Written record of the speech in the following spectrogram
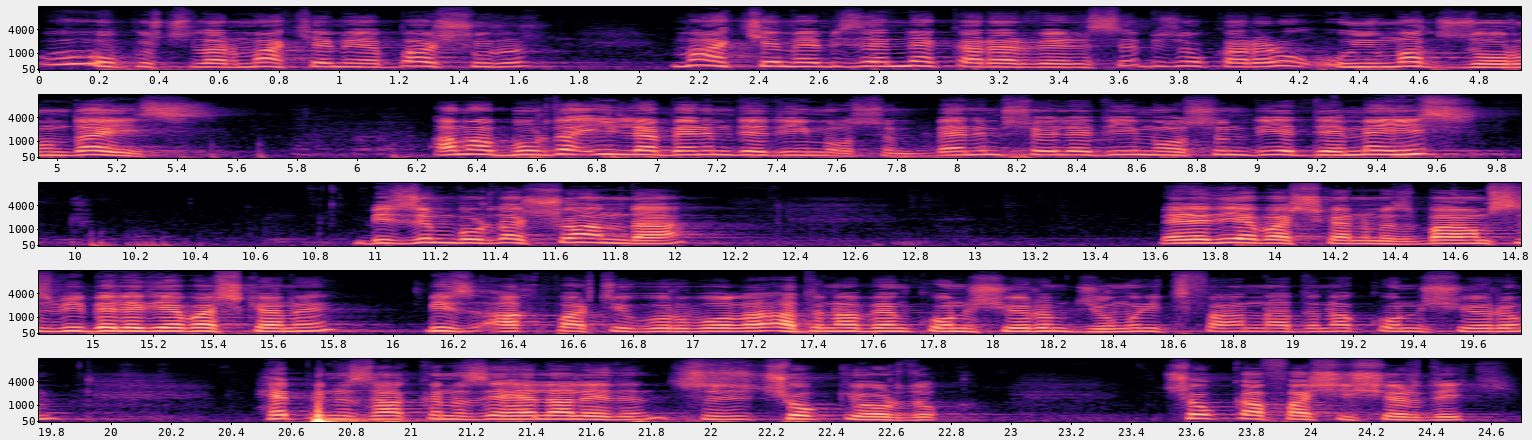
O hukukçular mahkemeye başvurur. Mahkeme bize ne karar verirse biz o karara uymak zorundayız. Ama burada illa benim dediğim olsun, benim söylediğim olsun diye demeyiz. Bizim burada şu anda belediye başkanımız, bağımsız bir belediye başkanı. Biz AK Parti grubu adına ben konuşuyorum, Cumhur İttifakı'nın adına konuşuyorum. Hepiniz hakkınızı helal edin. Sizi çok yorduk. Çok kafa şişirdik.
